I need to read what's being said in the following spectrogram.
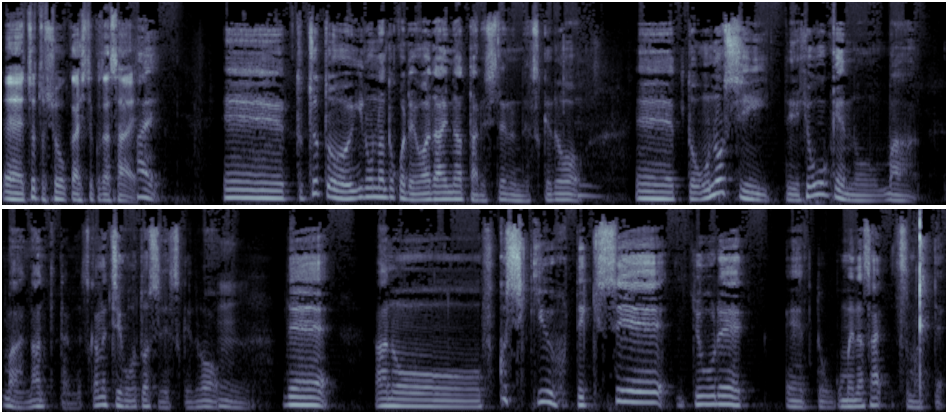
えーちょっと紹介してください。あ。はい。えーっと、ちょっといろんなところで話題になったりしてるんですけど、えーっと、小野市って兵庫県の、まあ、まあ、なんて言ったんですかね、地方都市ですけど、うん。で、あのー福祉給付適正条例、えーっと、ごめんなさい、詰まって。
